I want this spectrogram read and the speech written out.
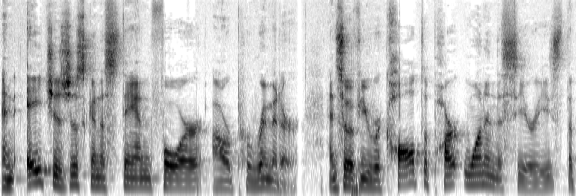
and H is just gonna stand for our perimeter. And so if you recall to part one in the series, the,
